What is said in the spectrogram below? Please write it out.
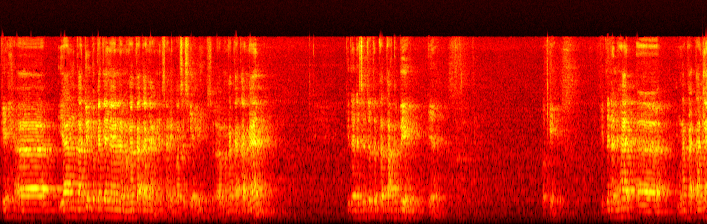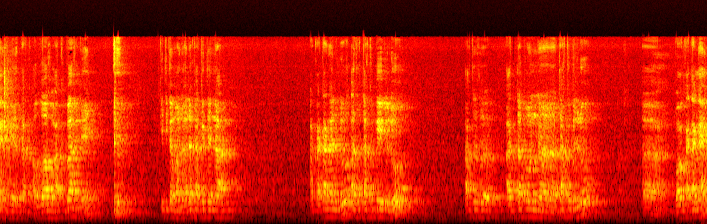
Okey, uh, yang tajuk berkaitan dengan mengangkat tangan ya, saya bahasa sikit lagi so, uh, mengangkat tangan kita ada sentuh tentang takbir ya. Okey kita nak lihat uh, mengangkat tangan ke Allahu Akbar ni ketika mana adakah kita nak angkat tangan dulu atau takbir dulu. Atau ataupun uh, takbir dulu. Uh, bawa angkat tangan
